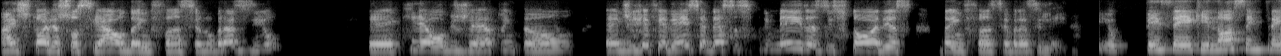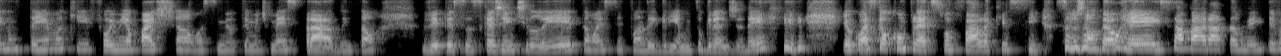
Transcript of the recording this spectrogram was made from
a história social da infância no Brasil, é, que é objeto, então, é, de referência dessas primeiras histórias da infância brasileira. Eu pensei aqui, nossa, entrei num tema que foi minha paixão, assim, meu tema de mestrado. Então, ver pessoas que a gente lê, então, é sempre uma alegria muito grande, né? Eu quase que eu completo sua fala que, assim, São João del Rei, Sabará também teve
